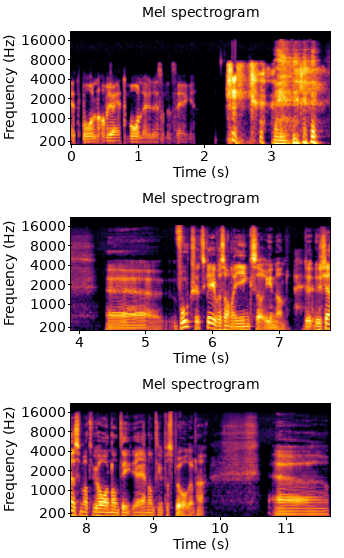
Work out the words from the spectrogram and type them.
ett mål, om vi har ett mål är det som en seger. eh, fortsätt skriva sådana jinxar innan. Det, det, känns som att vi har någonting, är någonting på spåren här. Eh,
